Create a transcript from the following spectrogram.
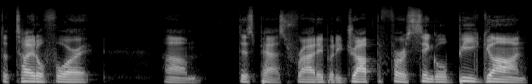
the title for it um, this past Friday, but he dropped the first single, Be Gone.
